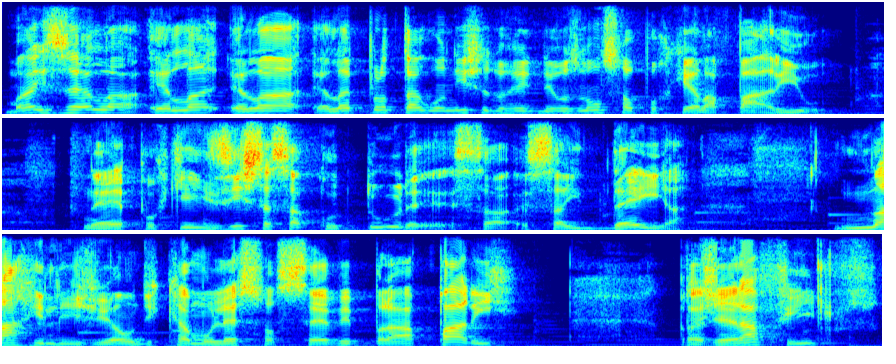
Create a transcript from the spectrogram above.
Mas ela, ela, ela, ela é protagonista do Rei de Deus não só porque ela pariu, né? Porque existe essa cultura, essa, essa ideia na religião de que a mulher só serve para parir, para gerar filhos.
